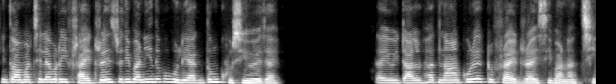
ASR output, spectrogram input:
কিন্তু আমার ছেলে আবার এই ফ্রাইড রাইস যদি বানিয়ে দেবো বলে একদম খুশি হয়ে যায়। তাই ওই ডাল ভাত না করে একটু ফ্রাইড রাইসই বানাচ্ছি।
